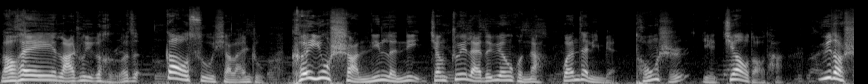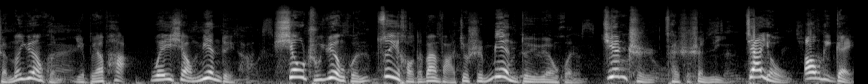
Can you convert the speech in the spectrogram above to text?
老黑拿出一个盒子，告诉小男主，可以用闪灵能力将追来的冤魂呐关在里面，同时也教导他。遇到什么怨魂也不要怕，微笑面对它。消除怨魂最好的办法就是面对怨魂，坚持才是胜利。加油，奥利给！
